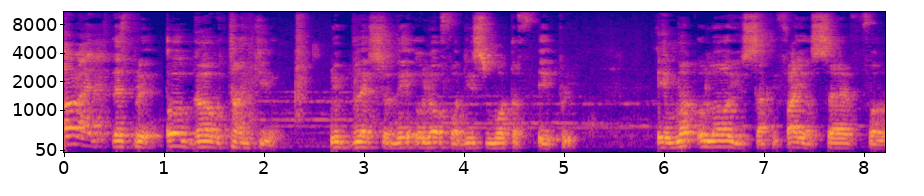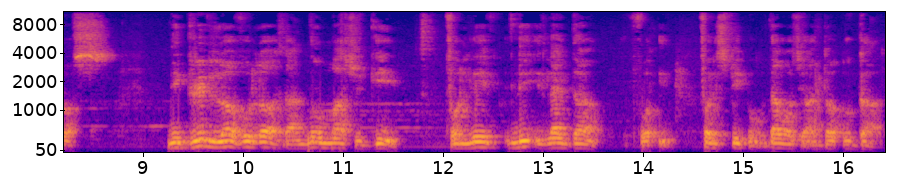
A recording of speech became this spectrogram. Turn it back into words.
All right, let's pray. Oh God, thank you. We bless your name, O Lord, for this month of April. A month, O Lord, you sacrifice yourself for us. The great love, O Lord, that no man should give for lay, lay his life down for for his people. That was your adore, O God.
